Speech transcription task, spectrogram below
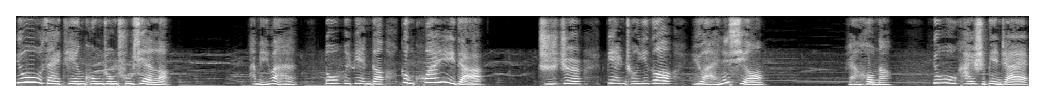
又在天空中出现了。它每晚都会变得更宽一点儿，直至变成一个圆形。然后呢？又开始变窄，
